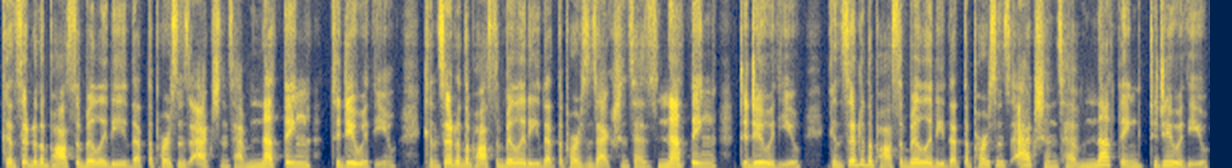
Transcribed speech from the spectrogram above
Consider the possibility that the person's actions have nothing to do with you. Consider the possibility that the person's actions has nothing to do with you. Consider the possibility that the person's actions have nothing to do with you.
